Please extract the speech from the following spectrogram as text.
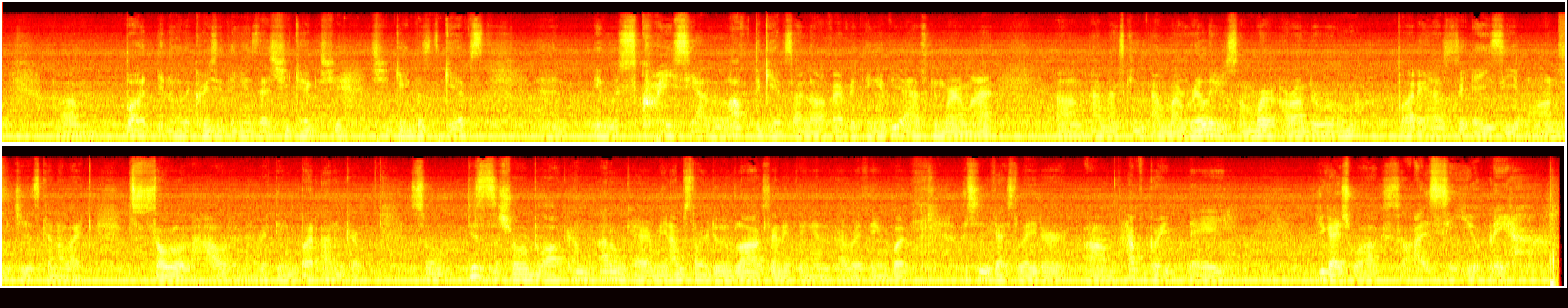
Um, but you know the crazy thing is that she gave, she she gave us gifts and it was crazy. I love the gifts. I love everything. If you ask him where am I um, I'm asking I'm really somewhere around the room but it has the AC on which is kind of like so loud and everything but I don't care. So this is a short vlog. I'm, I do not care. I mean I'm starting doing vlogs anything and everything but I'll see you guys later. Um, have a great day you guys rock so I'll see you later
